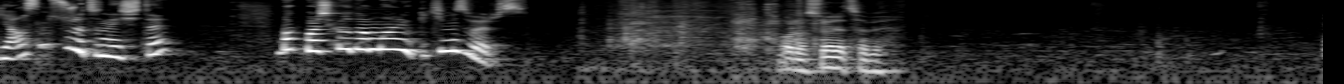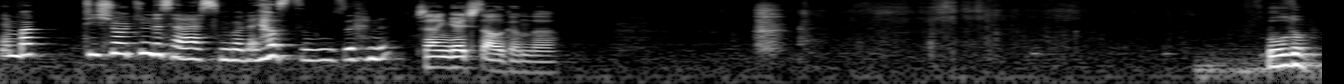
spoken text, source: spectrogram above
Ya asma suratını işte. Bak başka adamlar yok. ikimiz varız. Orası öyle tabii. Hem bak tişörtünü de serersin böyle yastığının üzerine. Sen geç dalganı daha. buldum.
